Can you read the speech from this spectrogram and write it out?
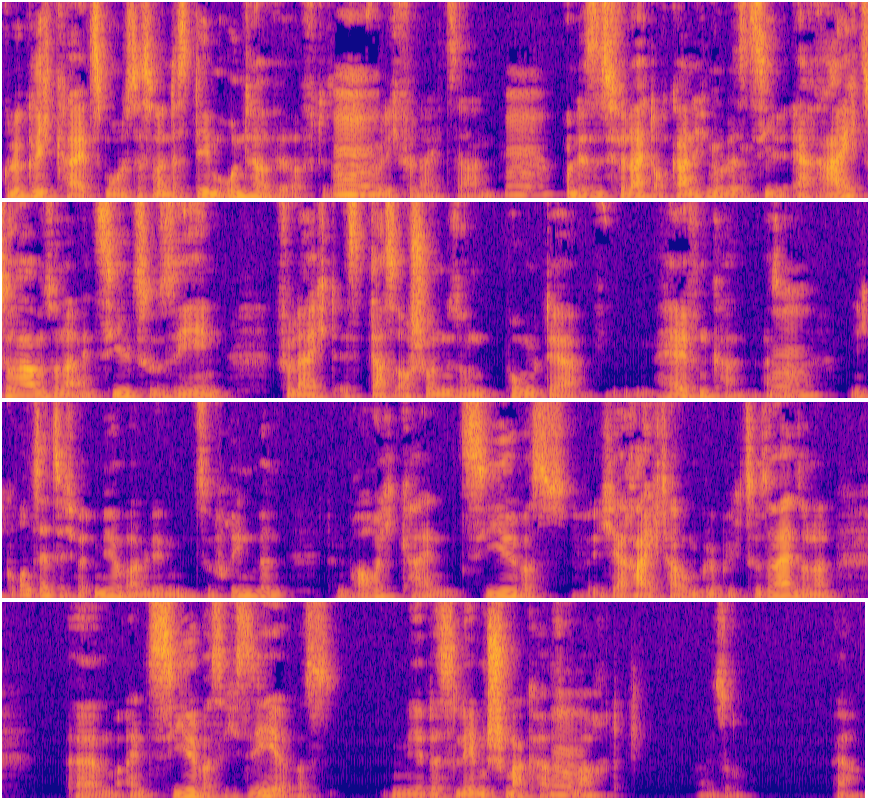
Glücklichkeitsmodus, dass man das dem unterwirft, so Mhm. würde ich vielleicht sagen. Hm. Und es ist vielleicht auch gar nicht nur das Ziel erreicht zu haben, sondern ein Ziel zu sehen. Vielleicht ist das auch schon so ein Punkt, der helfen kann. Also Hm. wenn ich grundsätzlich mit mir und meinem Leben zufrieden bin, dann brauche ich kein Ziel, was ich erreicht habe, um glücklich zu sein, sondern ähm, ein Ziel, was ich sehe, was mir das Leben schmackhaft Hm. macht. Also, ja.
